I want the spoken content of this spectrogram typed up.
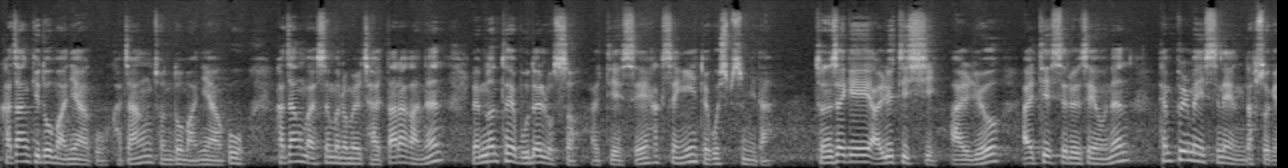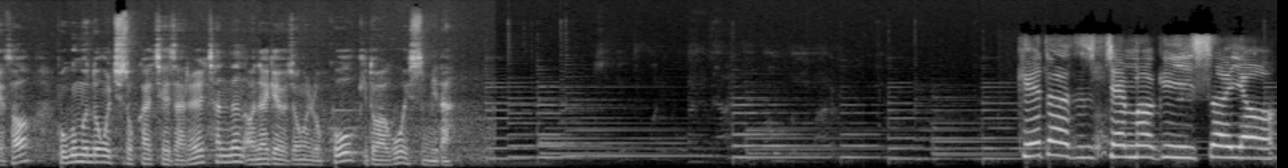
가장 기도 많이 하고 가장 전도 많이 하고 가장 말씀 흐름을 잘 따라가는 랩넌트의 모델로서 RTS의 학생이 되고 싶습니다. 전 세계의 RUTC, RU, RTS를 세우는 템플 메이슨의 응답 속에서 복음 운동을 지속할 제자를 찾는 언약의 여정을 놓고 기도하고 있습니다. 기도 제목이 있어요.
